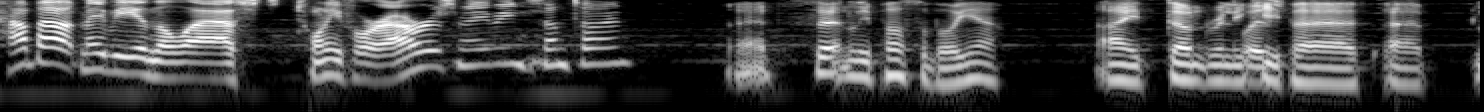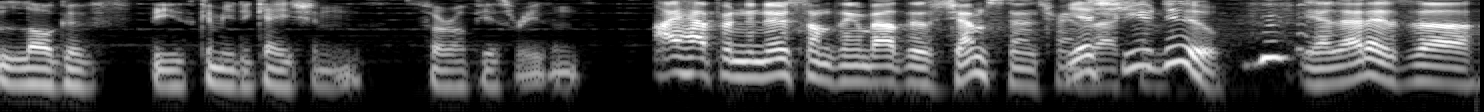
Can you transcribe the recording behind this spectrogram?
How about maybe in the last 24 hours, maybe sometime? That's certainly possible. Yeah, I don't really Was- keep a, a log of these communications for obvious reasons. I happen to know something about those gemstone transactions. Yes, you do. yeah, that is uh,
